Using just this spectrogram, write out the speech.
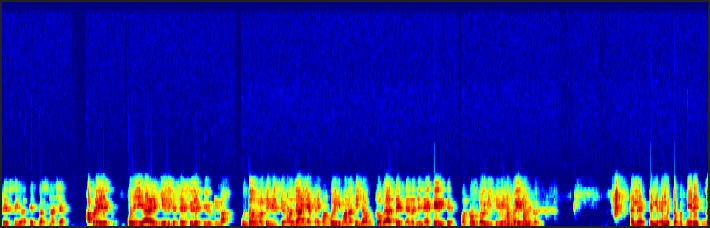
સેક્સની વાત છે, પ્રશ્ન છે. આપણે કોઈ એવી રીતે સેક્સ્યુઅલ એક્ટિવિટીમાં ઉતરવું નથી મીન્સ કે અજાણ્યા કઈ પણ હોય, એમાં નથી જવું. તો હવે આ સેક્સ એનર્જીને કઈ રીતે કંટ્રોલ કરવી કે કઈ રીતે કરવી? એટલે એટલે એટલે તમે મેરેજ ન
